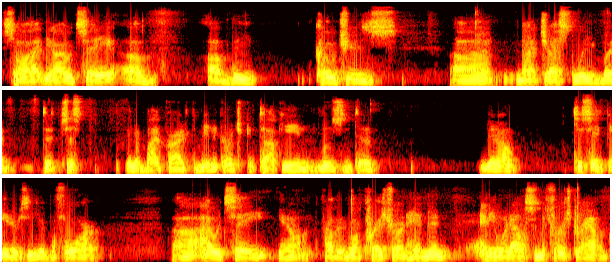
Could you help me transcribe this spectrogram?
So, I, you know, I would say of of the coaches, uh, not justly, but just you know byproduct of being a coach of Kentucky and losing to you know to St. Peter's the year before. Uh, I would say you know probably more pressure on him than anyone else in the first round.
